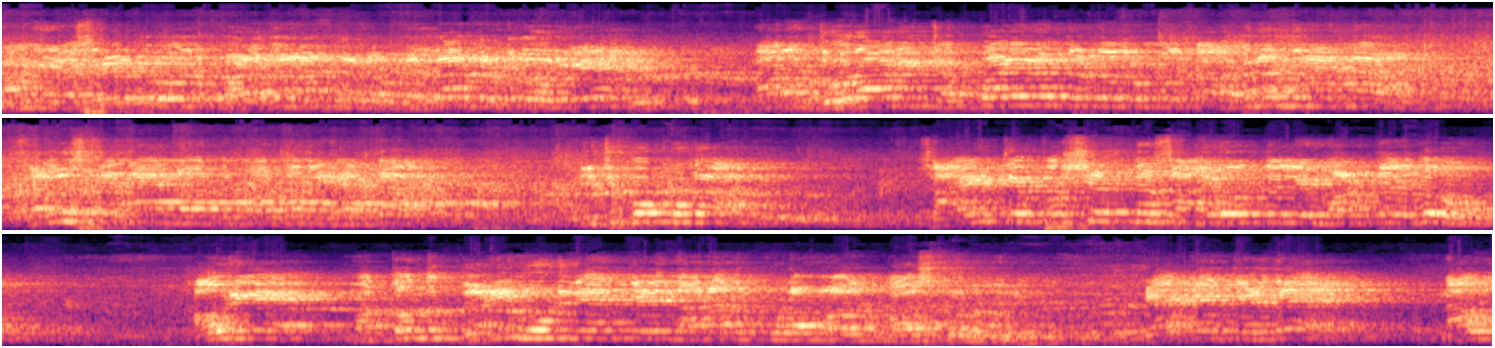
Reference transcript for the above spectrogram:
ನಾನು ಹೆಸರಿಡುವವರು ಬಹಳ ಜನ ಆಗ್ತಾರೆ ಅವರೆಲ್ಲ ತಂಡದವರಿಗೆ ನಾನು ಜೋರಾಗಿ ಚಪ್ಪಾಳೆಯ ತಂಡದ ಮೂಲಕ ಅಭಿನಂದನೆಯನ್ನ ಸಲ್ಲಿಸ್ತೇನೆ ಅನ್ನುವಂಥ ಮಾತನ್ನು ಹೇಳ್ತಾ ನಿಜಕ್ಕೂ ಕೂಡ ಸಾಹಿತ್ಯ ಪರಿಷತ್ನ ಸಹಯೋಗದಲ್ಲಿ ಮಾಡ್ತಾ ಇರೋದು ಅವರಿಗೆ ಮತ್ತೊಂದು ಗರಿ ಮೂಡಿದೆ ಅಂತೇಳಿ ನಾನಾದ್ರೂ ಕೂಡ ಭಾ- ಭಾವಿಸ್ಕೊಂಡಿದ್ದೀನಿ ಯಾಕೆ ಅಂತ ಹೇಳಿದ್ರೆ ನಾವು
